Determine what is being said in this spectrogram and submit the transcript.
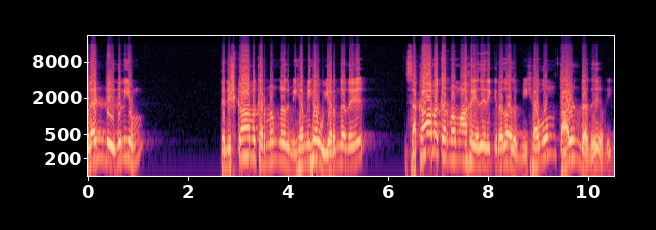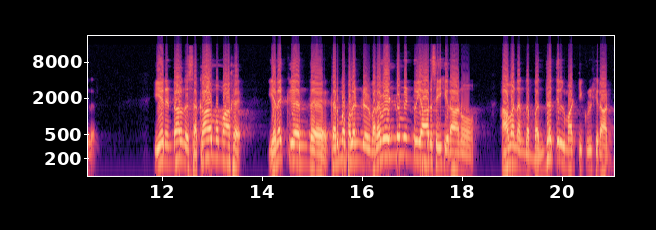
இரண்டு இதுலயும் இந்த நிஷ்காம கர்மம்ங்கிறது மிக மிக உயர்ந்தது. சகாம கர்மமாக எது இருக்கிறதோ அது மிகவும் தாழ்ந்தது அப்படிங்கிறார். ஏனென்றால் அந்த சகாமமாக எனக்கு அந்த கர்ம பலன்கள் வர வேண்டும் என்று யார் செய்கிறானோ அவன் அந்த பந்தத்தில் மாட்டிக்கொள்கிறான்.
